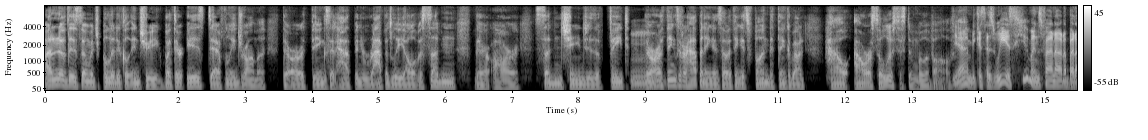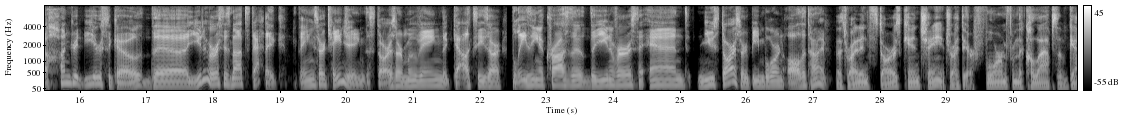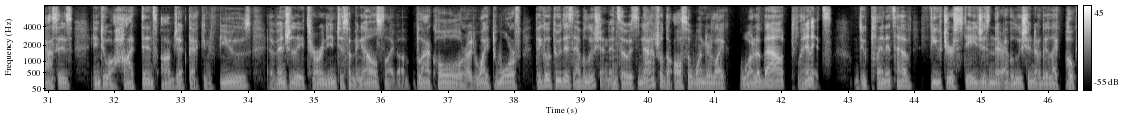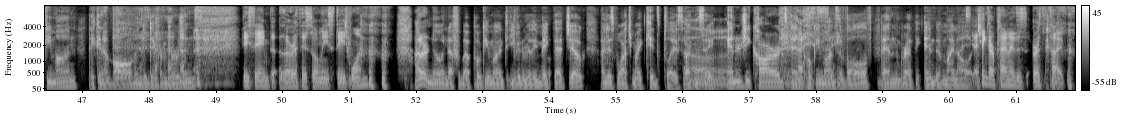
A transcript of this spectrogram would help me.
I don't know if there's so much political intrigue, but there is definitely drama. There are things that happen rapidly all of a sudden. There are sudden changes of fate. There are mm. things that are happening. And so I think it's fun to think about how our solar system will evolve. Yeah, because as we as humans found out about a hundred years ago, the universe is not static. Things are changing. The stars are moving, the galaxies are blazing across the, the universe, and new stars are being born all the time. That's right. And stars can change, right? They are formed from the collapse of gases into a hot, dense object that can fuse. Eventually, they turn into something else like a black hole or a white dwarf. They go through this evolution. And so it's natural to also wonder, like, what about planets? Do planets have future stages in their evolution? Are they like Pokemon? They can evolve into different versions. He's saying the Earth is only stage one. I don't know enough about Pokemon to even really make that joke. I just watch my kids play so I can say Oh. energy cards and I Pokemons evolve. Then we're at the end of my knowledge. I knowledge. think our planet is Earth type.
